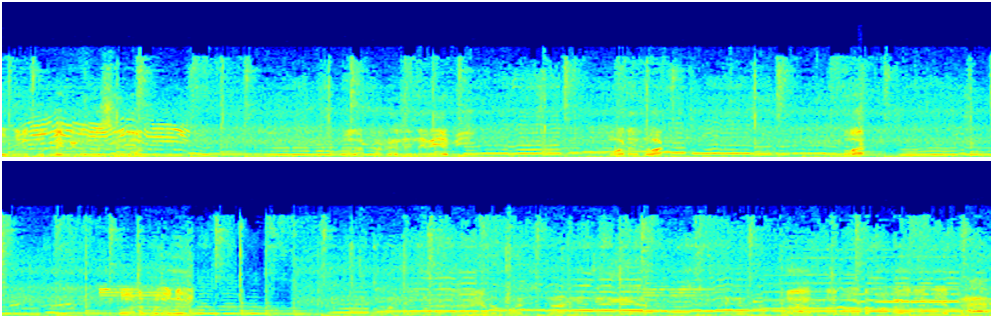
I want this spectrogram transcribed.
ওখানে কোটটা কেন বসছিস ভাব ওলা ফাঁকা নেমে যাবি ফাঁকা নেমে হ্যাঁ।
